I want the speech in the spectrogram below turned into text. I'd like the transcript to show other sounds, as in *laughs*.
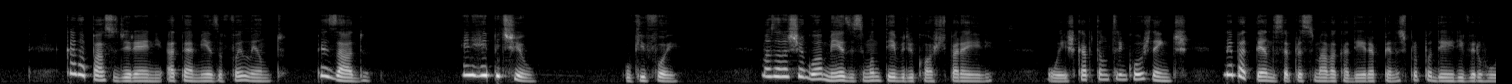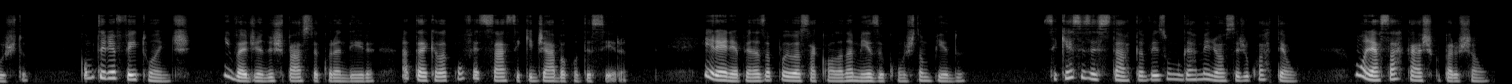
Cada passo de Irene até a mesa foi lento, pesado. Ele repetiu. O que foi? Mas ela chegou à mesa e se manteve de costas para ele. O ex-capitão trincou os dentes, debatendo se aproximava a cadeira apenas para poder lhe ver o rosto, como teria feito antes, invadindo o espaço da curandeira até que ela confessasse que diabo acontecera. Irene apenas apoiou a sacola na mesa com um estampido. Se quer se exercitar, talvez um lugar melhor seja o quartel. Um olhar sarcástico para o chão.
